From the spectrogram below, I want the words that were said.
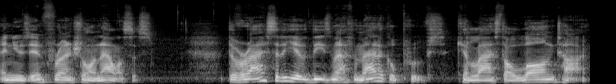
and use inferential analysis. The veracity of these mathematical proofs can last a long time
